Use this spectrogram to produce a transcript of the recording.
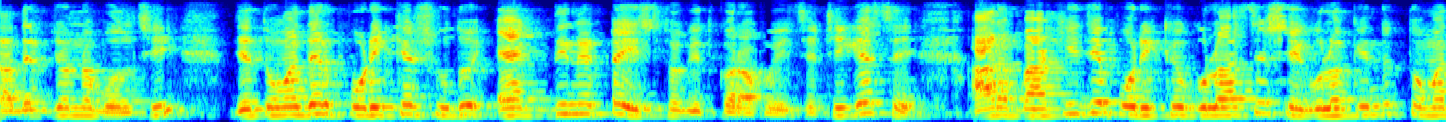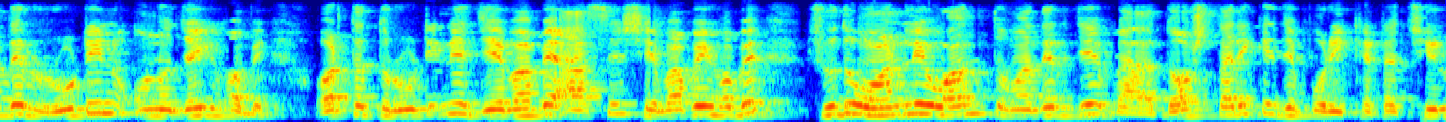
তাদের জন্য বলছি যে তোমাদের পরীক্ষা শুধু একদিনেরটা স্থগিত করা হয়েছে, ঠিক আছে? আর বাকি যে পরীক্ষাগুলো আছে, সেগুলো কিন্তু তোমাদের রুটিন অনুযায়ী হবে। অর্থাৎ রুটিনে যেভাবে আছে, সেভাবেই হবে। শুধু অনলি ওয়ান তোমাদের যে দশ তারিখে যে পরীক্ষাটা ছিল,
